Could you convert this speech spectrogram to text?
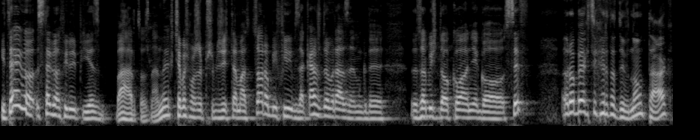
I tego, z tego Filip jest bardzo znany. Chciałbyś może przybliżyć temat, co robi Filip za każdym razem, gdy zrobisz dookoła niego syf? Robi akcję charytatywną, tak,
